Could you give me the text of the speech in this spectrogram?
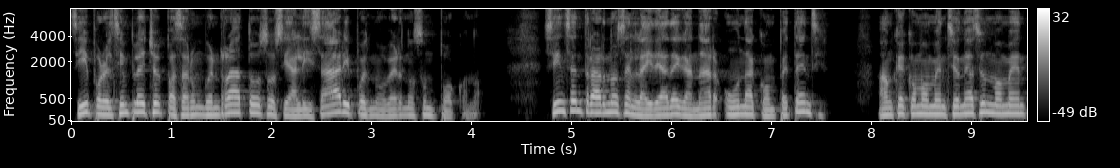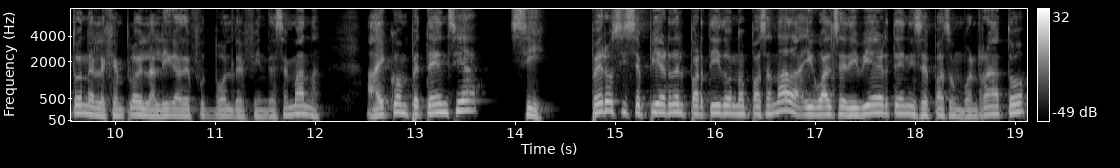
Sí, por el simple hecho de pasar un buen rato, socializar y pues movernos un poco, ¿no? Sin centrarnos en la idea de ganar una competencia. Aunque como mencioné hace un momento en el ejemplo de la liga de fútbol de fin de semana, ¿hay competencia? Sí, pero si se pierde el partido no pasa nada, igual se divierten y se pasa un buen rato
